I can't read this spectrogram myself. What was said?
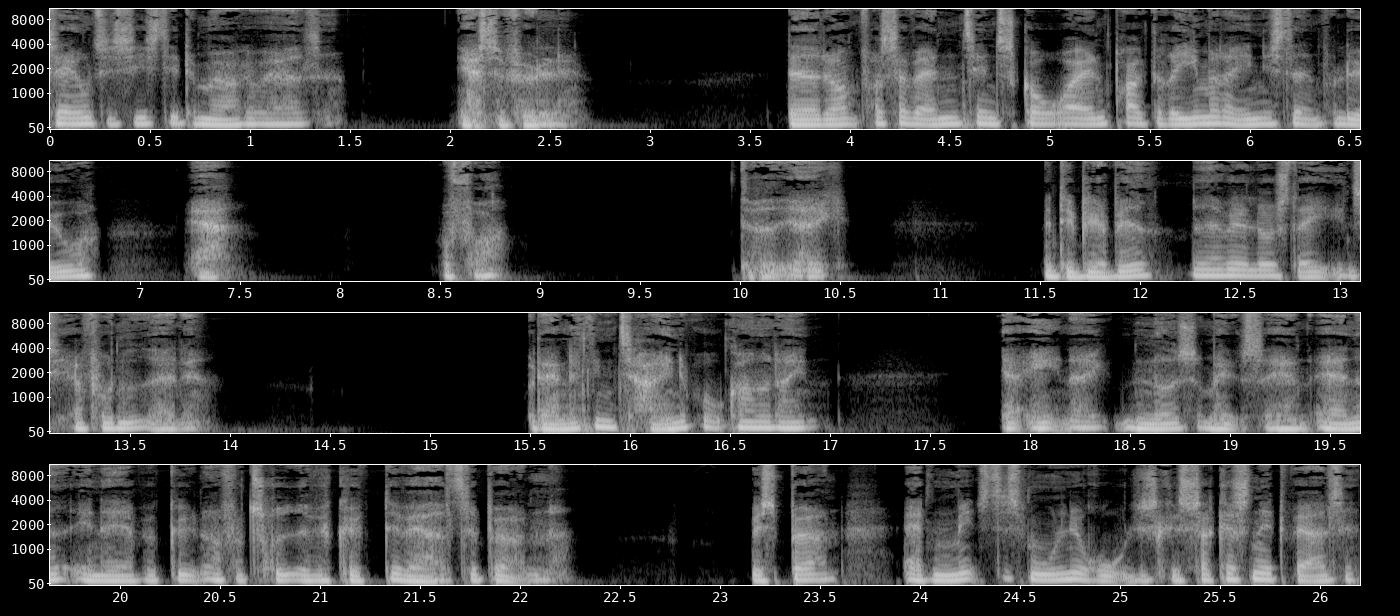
sagde hun til sidst i det mørke værelse. Ja, selvfølgelig. Lavede det om fra savannen til en skov og anbragte rimer derinde i stedet for løver. Ja. Hvorfor? Det ved jeg ikke. Men det bliver ved med at være låst af, indtil jeg har fundet ud af det. Hvordan er din tegnebog kommet derind? Jeg aner ikke noget som helst, sagde han, andet end at jeg begynder at fortryde, at vi købte det værelse til børnene. Hvis børn er den mindste smule neurotiske, så kan sådan et værelse,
